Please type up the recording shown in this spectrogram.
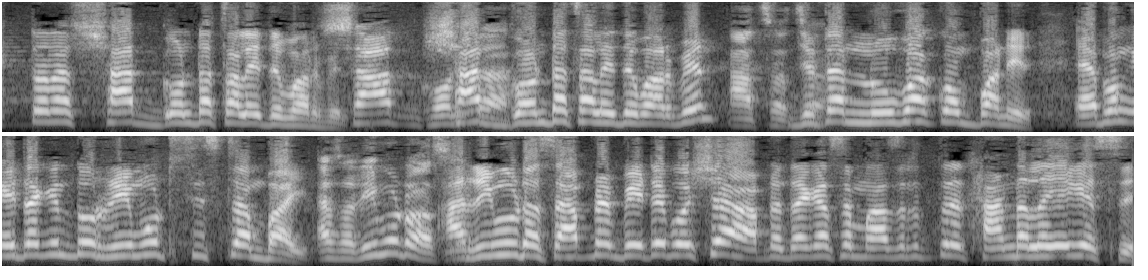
একটানা সাত ঘণ্টা চালাইতে পারবেন। সাত ঘণ্টা। চালাতে পারবেন আচ্ছা, আচ্ছা। যেটা নোভা কোম্পানির এবং এটা কিন্তু রিমোট সিস্টেম ভাই। আচ্ছা রিমোট আছে। আর রিমোট আছে। আপনার বেটে বসে আপনার দেখা যাচ্ছে মাঝরাত্রে ঠান্ডা লেগে গেছে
